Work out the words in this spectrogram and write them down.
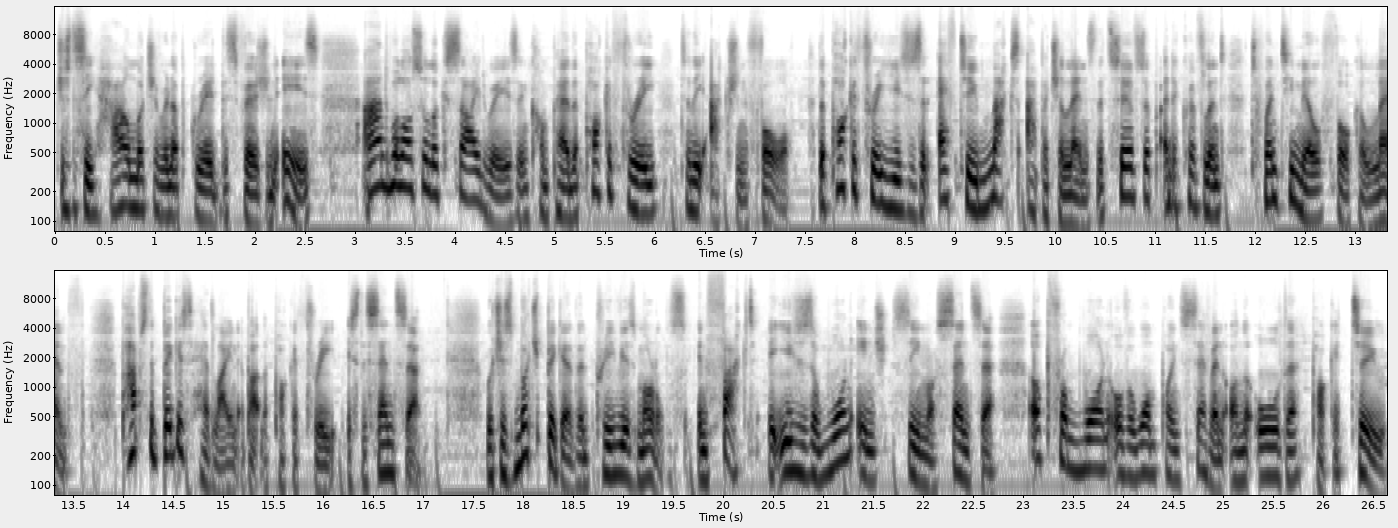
just to see how much of an upgrade this version is, and we'll also look sideways and compare the Pocket 3 to the Action 4. The Pocket 3 uses an f2 max aperture lens that serves up an equivalent 20mm focal length. Perhaps the biggest headline about the Pocket 3 is the sensor, which is much bigger than previous models. In fact, it uses a 1-inch CMOS sensor, up from 1 over 1.7 on the older Pocket 2,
